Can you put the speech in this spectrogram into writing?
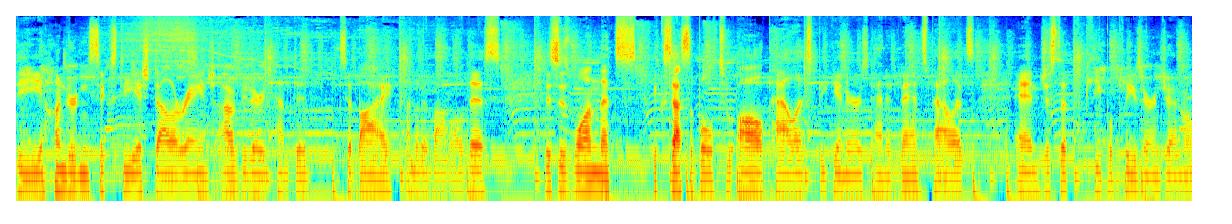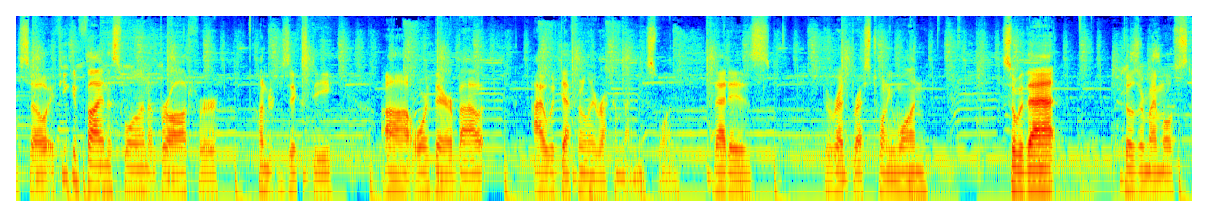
the 160 ish dollar range, I would be very tempted to buy another bottle of this. This is one that's accessible to all palates, beginners and advanced palates, and just a people pleaser in general. So if you can find this one abroad for 160 uh, or thereabout, I would definitely recommend this one. That is the Redbreast 21. So with that, those are my most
